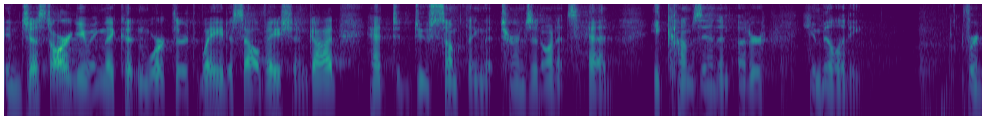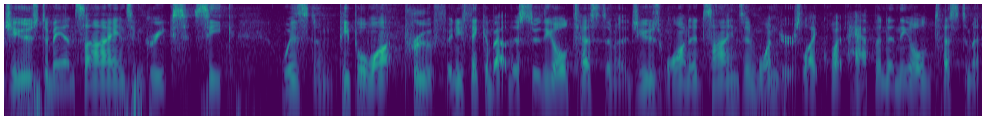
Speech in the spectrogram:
in just arguing, they couldn't work their way to salvation. God had to do something that turns it on its head. He comes in in utter humility. For Jews demand signs and Greeks seek wisdom. People want proof. And you think about this through the Old Testament. The Jews wanted signs and wonders like what happened in the Old Testament.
